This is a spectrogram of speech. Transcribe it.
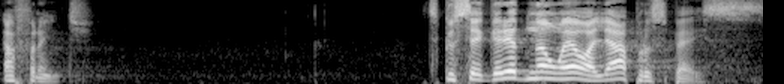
à frente. Diz que o segredo não é olhar para os pés.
